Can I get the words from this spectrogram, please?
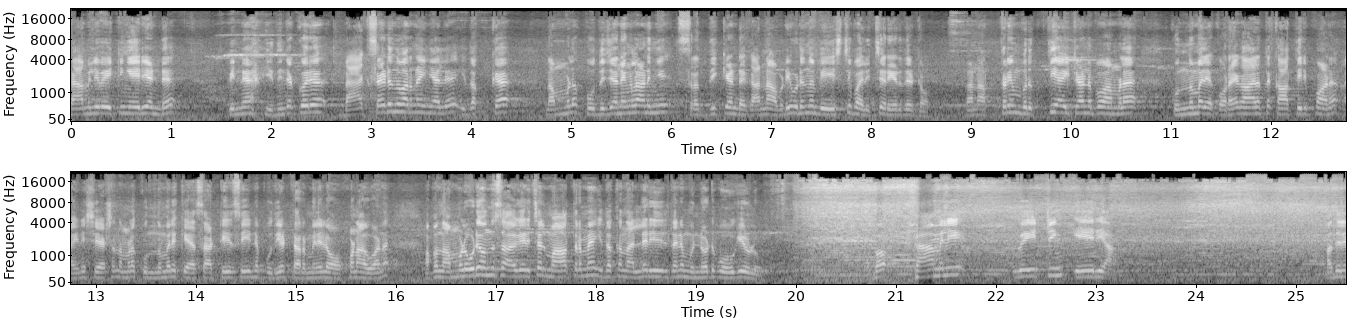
ഫാമിലി വെയിറ്റിംഗ് ഏരിയ ഉണ്ട്. പിന്നെ ഇതിന്റെയൊക്കെ ഒരു ബാക്ക് സൈഡ് എന്ന് പറഞ്ഞു കഴിഞ്ഞാൽ ഇതൊക്കെ നമ്മൾ പൊതുജനങ്ങളാണ് ഇനി ശ്രദ്ധിക്കേണ്ടത്. കാരണം അവിടെ ഇവിടെ നിന്ന് വേസ്റ്റ് വലിച്ചെറിയരുത് കേട്ടോ. കാരണം അത്രയും വൃത്തിയായിട്ടാണ് ഇപ്പോൾ നമ്മളെ കുന്നുമല കുറേ കാലത്തെ കാത്തിരിപ്പാണ്. അതിന് ശേഷം നമ്മളെ Kunnumala K S R T സിന്റെ പുതിയ ടെർമിനൽ ഓപ്പൺ ആവുകയാണ്. അപ്പോൾ നമ്മളൂടെ ഒന്ന് സഹകരിച്ചാൽ മാത്രമേ ഇതൊക്കെ നല്ല രീതിയിൽ തന്നെ മുന്നോട്ട് പോവുകയുള്ളൂ. അപ്പോൾ ഫാമിലി വെയിറ്റിംഗ് ഏരിയ അതിൽ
